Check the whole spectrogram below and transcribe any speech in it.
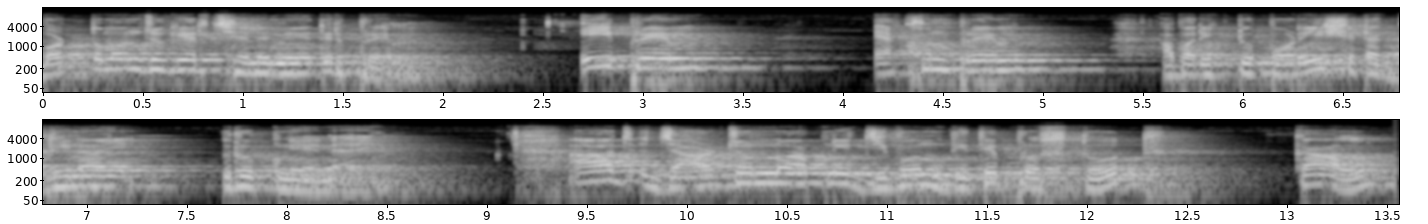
বর্তমান যুগের ছেলে মেয়েদের প্রেম। এই প্রেম, এখন প্রেম, আবার একটু পরেই সেটা ঘৃণায় রূপ নিয়ে নেয়। আজ যার জন্য আপনি জীবন দিতে প্রস্তুত, কাল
